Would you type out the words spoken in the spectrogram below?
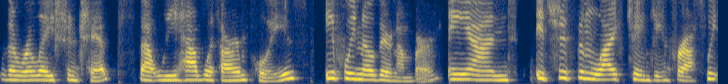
the relationships that we have with our employees if we know their number. And it's just been life changing for us. We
